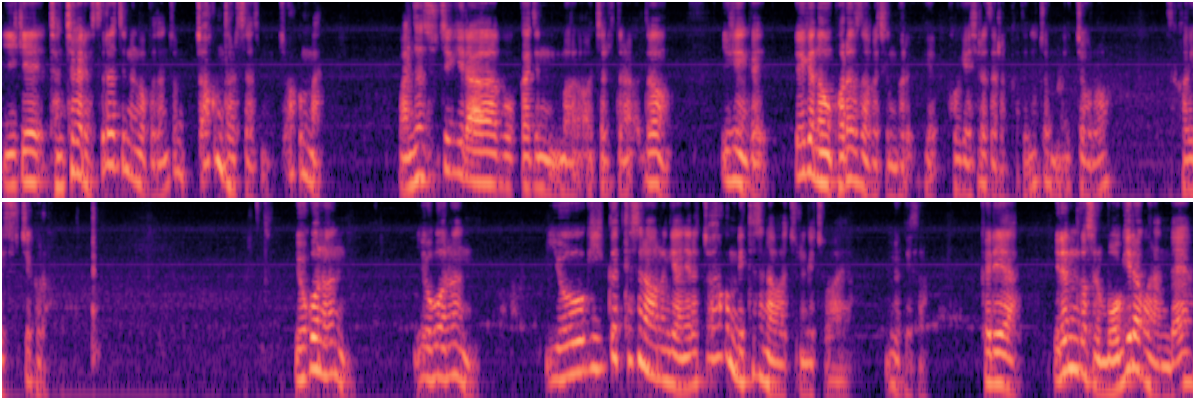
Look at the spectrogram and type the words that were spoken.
이게 전체가 이렇게 쓰러지는 것보다는 좀 조금 덜 쓰러집니다. 조금만. 완전 수직이라고까지는 뭐 어쩔더라도 이게 그러니까 여기가 너무 벌어져서 지금 보기가 싫어서 그렇거든요. 좀 이쪽으로 거의 수직으로. 요거는 요거는 여기 끝에서 나오는 게 아니라 조금 밑에서 나와주는 게 좋아요. 여기서. 그래야 이런 것을 목이라고 하는데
